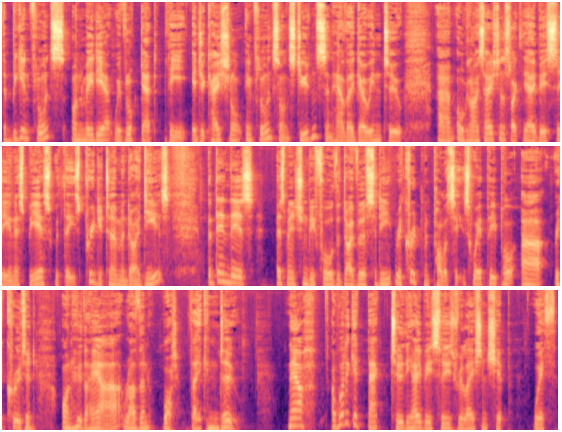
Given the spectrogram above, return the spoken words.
the big influence on media. We've looked at the educational influence on students and how they go into um, organisations like the ABC and SBS with these predetermined ideas. But then there's as mentioned before, the diversity recruitment policies, where people are recruited on who they are rather than what they can do. Now, I want to get back to the ABC's relationship with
